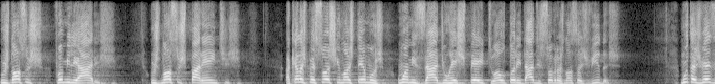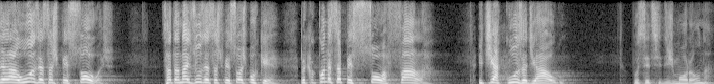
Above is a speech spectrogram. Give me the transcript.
os nossos familiares, os nossos parentes, aquelas pessoas que nós temos uma amizade, um respeito, autoridade sobre as nossas vidas. Muitas vezes ela usa essas pessoas, Satanás usa essas pessoas por quê? Porque quando essa pessoa fala e te acusa de algo, você se desmorona,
